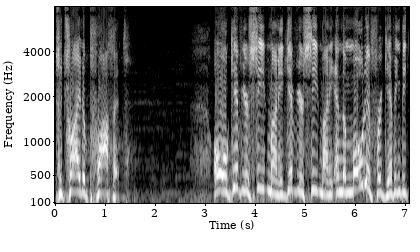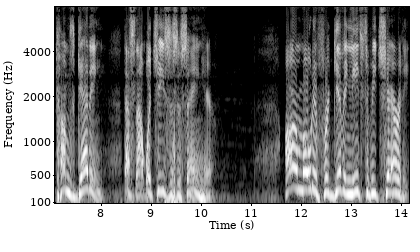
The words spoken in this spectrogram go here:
to try to profit. Oh, give your seed money, give your seed money. And the motive for giving becomes getting. That's not what Jesus is saying here. Our motive for giving needs to be charity.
